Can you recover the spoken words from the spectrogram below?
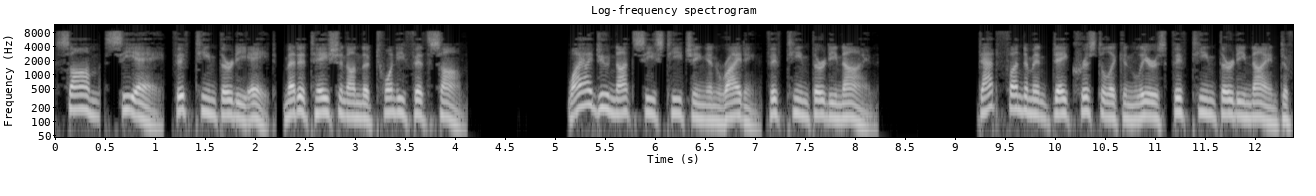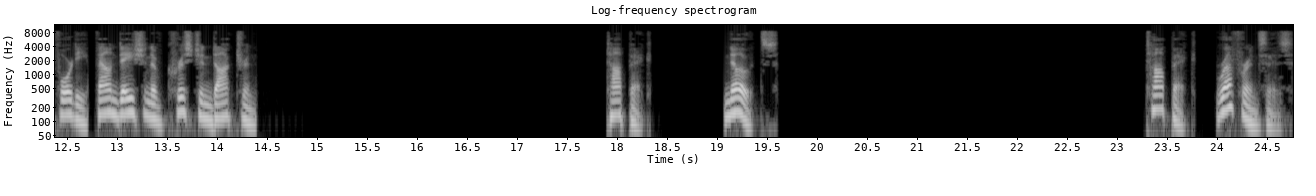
Psalm ca. 1538, Meditation on the 25th Psalm Why I Do Not Cease Teaching and Writing 1539, Dat Fundament des Christelijken Leers 1539-40, Foundation of Christian Doctrine. Topic. Notes. Topic. References.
